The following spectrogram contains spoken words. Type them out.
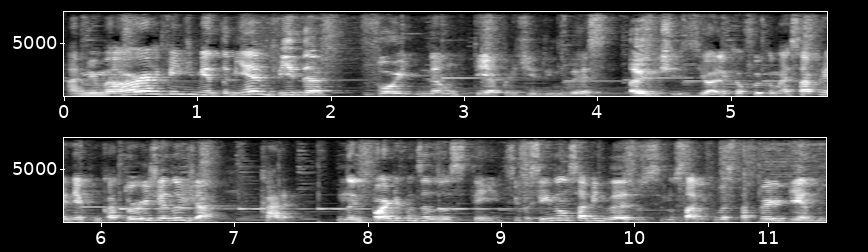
A meu maior arrependimento da minha vida foi não ter aprendido inglês antes. E olha que eu fui começar a aprender com 14 anos já. Cara, não importa quantos anos você tem, se você não sabe inglês, você não sabe o que você está perdendo.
